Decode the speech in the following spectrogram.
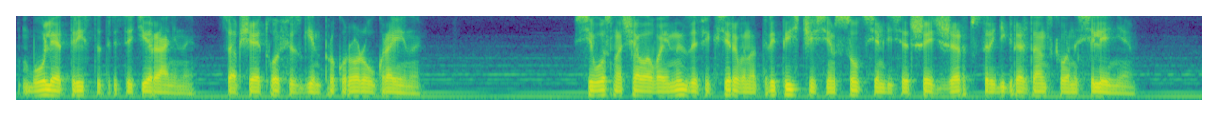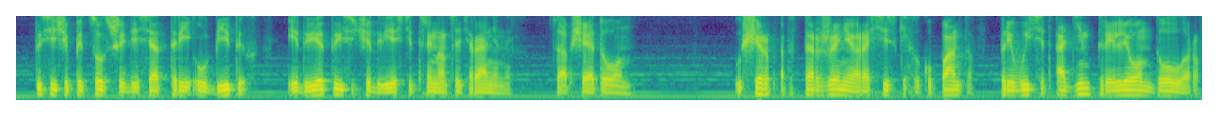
более 330 ранены, сообщает Офис Генпрокурора Украины. Всего с начала войны зафиксировано 3776 жертв среди гражданского населения, 1563 убитых и 2213 раненых, сообщает ООН. Ущерб от вторжения российских оккупантов превысит 1 триллион долларов,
